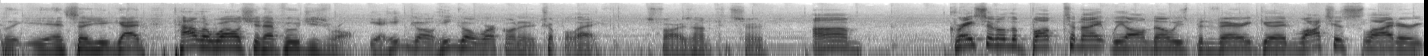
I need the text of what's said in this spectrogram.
Like, yeah, so you got Tyler Wells should have Fuji's role. Yeah, he can go. He can go work on it at AAA, as far as I'm concerned. Um, Grayson on the bump tonight. We all know he's been very good. Watch his slider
